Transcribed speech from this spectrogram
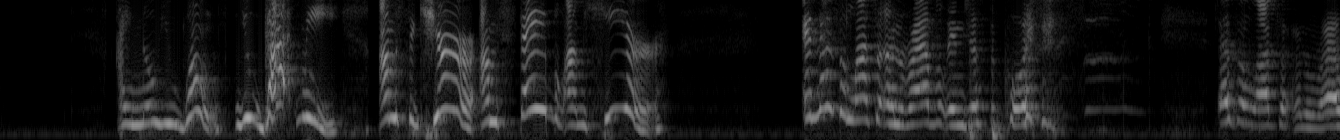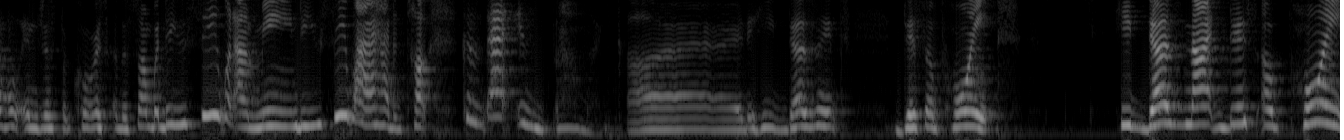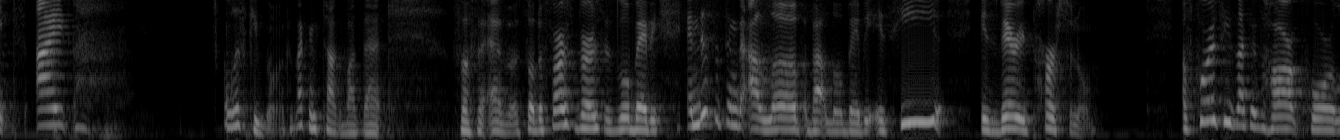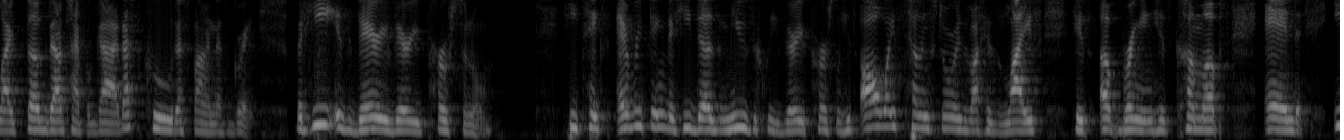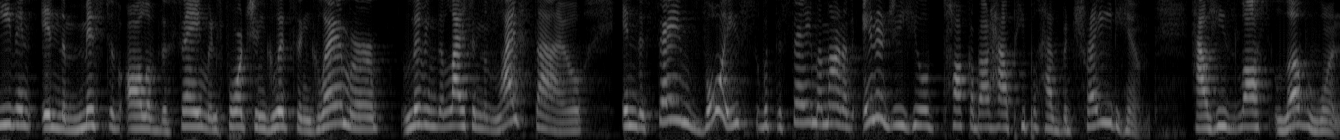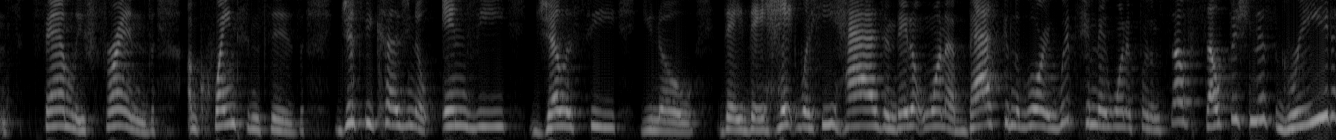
I know you won't. You got me. I'm secure. I'm stable. I'm here. And that's a lot to unravel in just the courses. that's a lot to unravel in just the chorus of the song. But do you see what I mean? Do you see why I had to talk? Because that is, oh my God, he doesn't disappoint. He does not disappoint. I let's keep going because I can talk about that for forever. So the first verse is Lil Baby, and this is the thing that I love about Lil Baby is he is very personal. Of course, he's like this hardcore, like thugged out type of guy. That's cool. That's fine. That's great. But he is very, very personal. He takes everything that he does musically very personally. He's always telling stories about his life, his upbringing, his come ups. And even in the midst of all of the fame and fortune, glitz and glamour, living the life and the lifestyle, in the same voice, with the same amount of energy, he'll talk about how people have betrayed him, how he's lost loved ones, family, friends, acquaintances, just because, you know, envy, jealousy, you know, they they hate what he has and they don't want to bask in the glory with him. They want it for themselves. Selfishness, greed.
